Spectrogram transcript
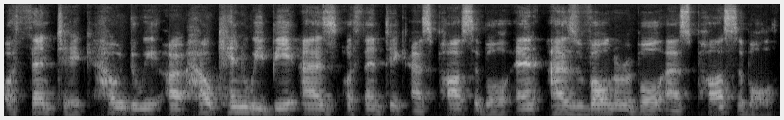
authentic? How do we uh, how can we be as authentic as possible and as vulnerable as possible?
